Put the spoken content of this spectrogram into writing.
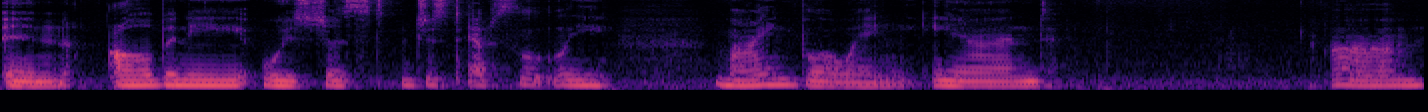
in Albany was just just absolutely mind blowing and um,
